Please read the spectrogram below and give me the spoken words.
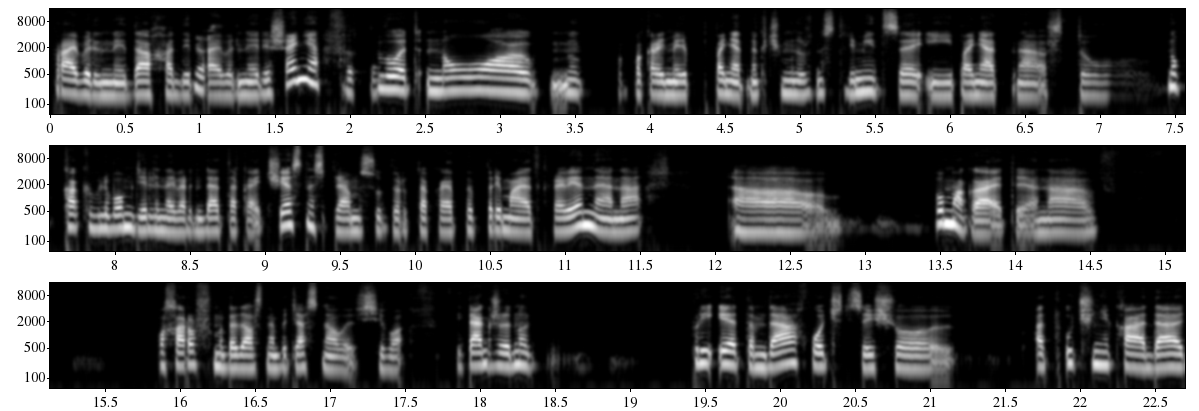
правильные, да, ходы, правильные решения, вот, но, ну, по крайней мере, понятно, к чему нужно стремиться, и понятно, что, ну, как и в любом деле, наверное, да, такая честность, прям супер такая прямая, откровенная, она а, помогает, и она по-хорошему, да, должна быть основой всего. И также, ну, при этом, да, хочется еще от ученика, да,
